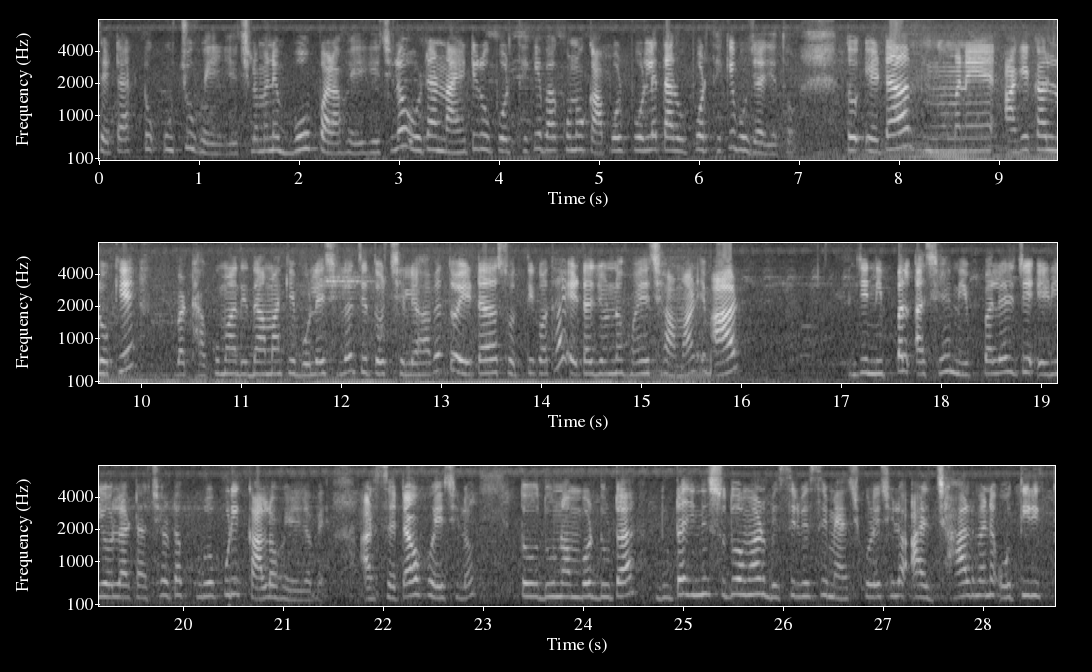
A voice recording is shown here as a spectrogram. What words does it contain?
সেটা একটু উঁচু হয়ে গিয়েছিল মানে বউ পাড়া হয়ে গিয়েছিল। ওটা নাইটির উপর থেকে বা কোনো কাপড় পরলে তার উপর থেকে বোঝা যেত। তো এটা মানে আগেকার লোকে বা ঠাকুমা দিদা আমাকে বলেছিল যে তোর ছেলে হবে। তো এটা সত্যি কথা, এটার জন্য হয়েছে আমার। আর যে নিপ্পাল আছে, নিপ্পালের যে এরিওলাটা আছে, ওটা পুরোপুরি কালো হয়ে যাবে। আর সেটাও হয়েছিল। তো দু নম্বর দুটা দুটা জিনিস শুধু আমার বেশির বেশি ম্যাচ করেছিল। আর ঝাল মানে অতিরিক্ত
